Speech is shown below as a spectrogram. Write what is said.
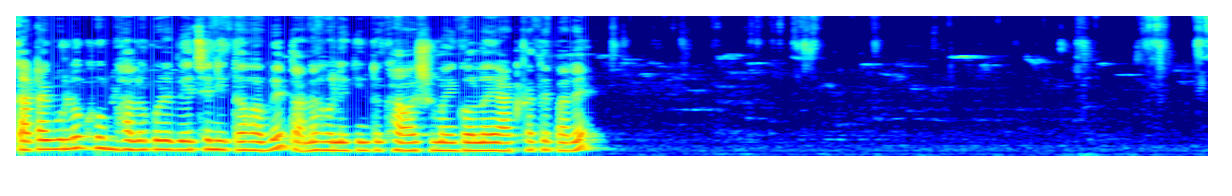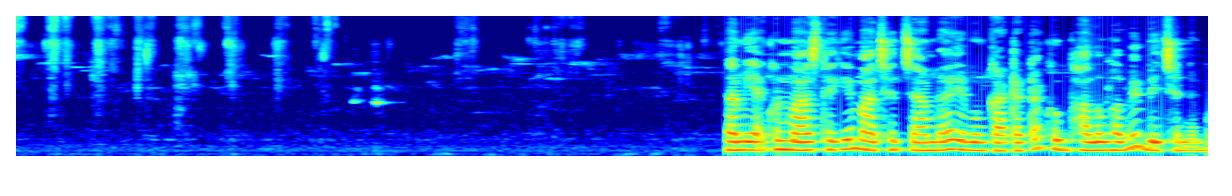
কাটাগুলো খুব ভালো করে বেছে নিতে হবে, তা না হলে কিন্তু খাওয়ার সময় গলায় আটকাতে পারে। আমি এখন মাছ থেকে মাছের চামড়া এবং কাঁটাটা খুব ভালোভাবে বেছে নেব।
